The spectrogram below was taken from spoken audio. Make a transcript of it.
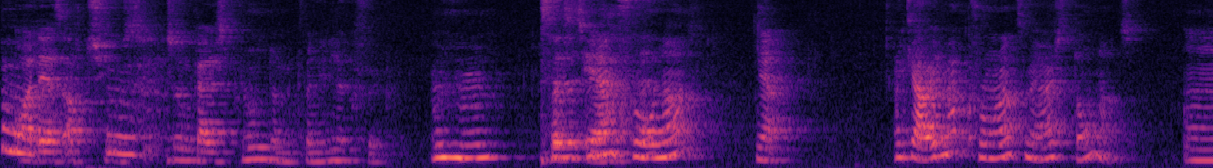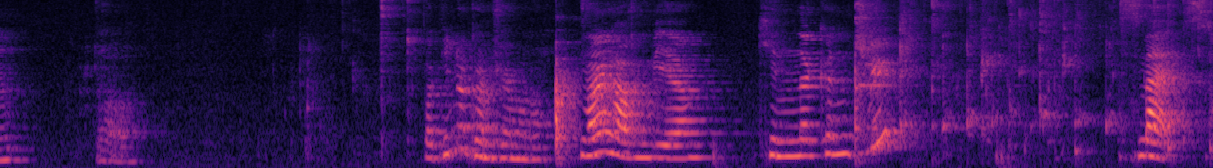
oh, der ist auch juicy. So ein geiles Plunder mit Vanille gefüllt. Mhm. Das Ist das war jetzt das wieder ein. Cronut? Ja. Ich glaube, ich mag Cronuts mehr als Donuts. Mhm. Ja. Bei Kindercountry immer noch. Mal haben wir Kindercountry. Smacks.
